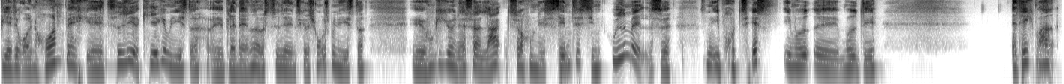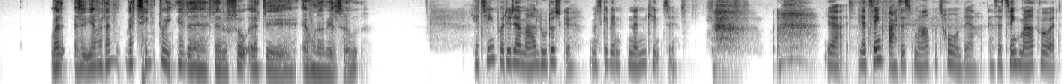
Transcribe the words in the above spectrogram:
Birte Røn Hornbæk, øh, tidligere kirkeminister, øh, blandt andet også tidligere integrationsminister. Øh, hun gik jo endda så langt, så hun øh, sendte sin udmeldelse sådan i protest imod øh, mod det. Er det ikke meget... Hvad, altså, ja, hvordan, hvad tænkte du egentlig, da, da du så, at, øh, at hun havde meldt sig ud? Jeg tænkte på det der meget lutherske, man skal vende den anden kind til. ja, jeg tænkte faktisk meget på troen der. Altså, jeg tænkte meget på, at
